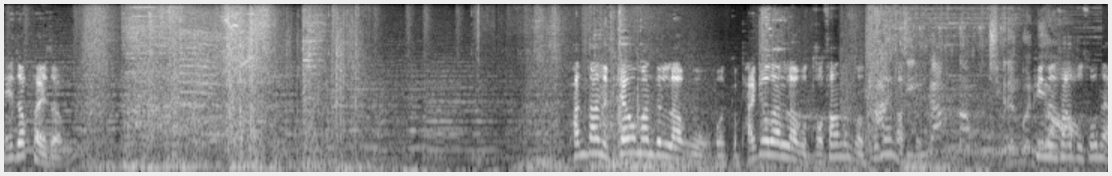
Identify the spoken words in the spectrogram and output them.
해적팔자고 판단을 페어 만들라고 그러니까 발견하려고 더 사는 건 손해 같아. 피는 사도 손해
